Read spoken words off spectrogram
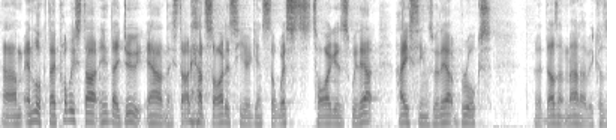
Um, and look, they probably start. They do. Uh, they start outsiders here against the West Tigers without Hastings, without Brooks. But it doesn't matter because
